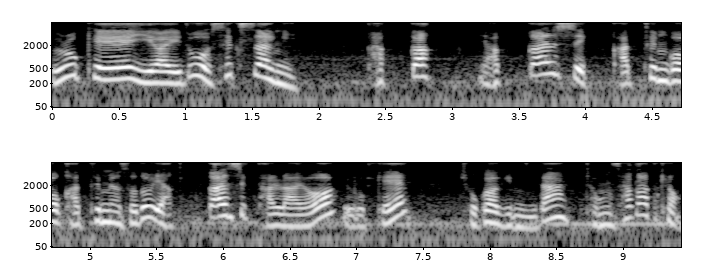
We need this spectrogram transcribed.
이렇게 이 아이도 색상이 각각 약간씩 같은 거 같으면서도 약간씩 달라요. 이렇게 조각입니다. 정사각형.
